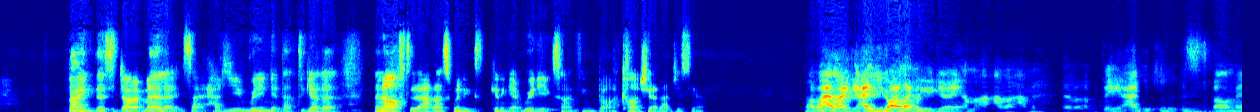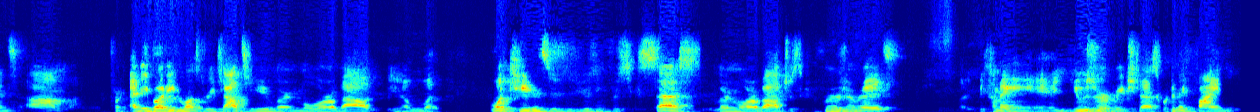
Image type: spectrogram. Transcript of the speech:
bang, there's a direct mail. It's like, how do you really knit that together? And after that, that's when it's going to get really exciting, but I can't share that just yet. Well, I like it. I, you know, I like what you're doing. I'm, a, I'm, a, I'm a, a big advocate of business development. Um, for anybody who wants to reach out to you, learn more about, you know, what, what cadences you're using for success, learn more about just conversion rates, becoming a user of Reachdesk, where can they find you?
